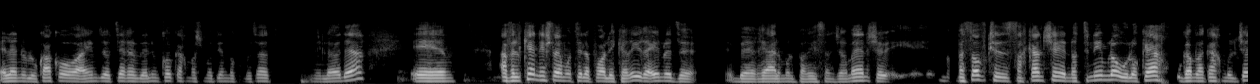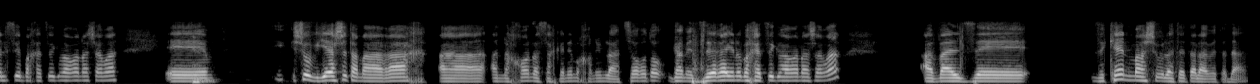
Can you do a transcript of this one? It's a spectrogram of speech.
אלינו לוקאקו, האם זה יוצר הבדלים כל כך משמעותיים בקבוצות, אני לא יודע, אמ, אבל כן, יש להם מוציא לפועל עיקרי, ראינו את זה בריאל מול פריס סן ג'רמן, בסוף כשזה שחקן שנותנים לו, הוא לוקח, הוא גם לקח מול צ'לסי בחצי גמר עונה שעברה. אה, שוב, יש את המערך הנכון, השחקנים יכולים לעצור אותו, גם את זה ראינו בחצי גמר עונה שעברה, אבל זה, זה כן משהו לתת עליו את הדעת.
